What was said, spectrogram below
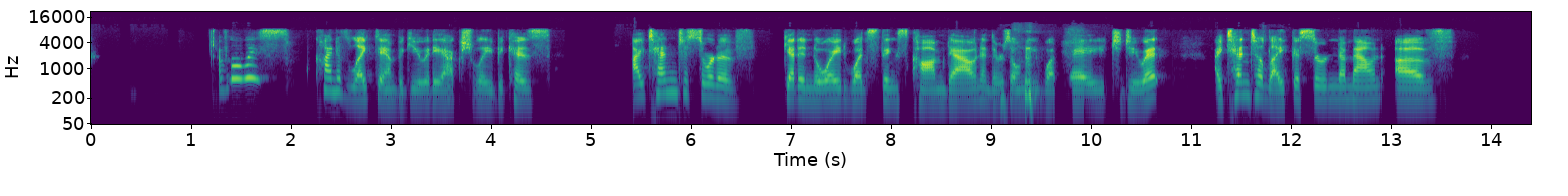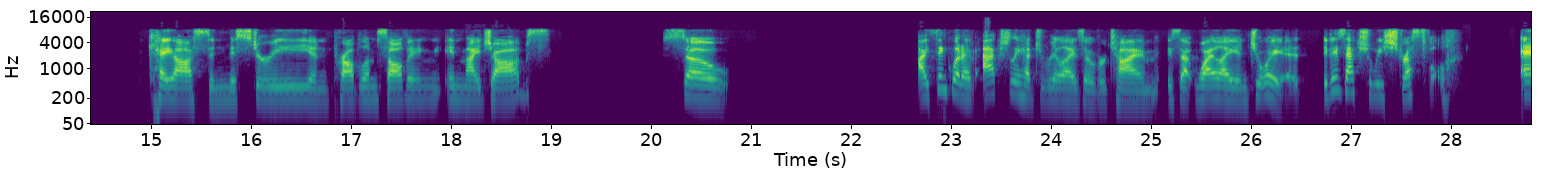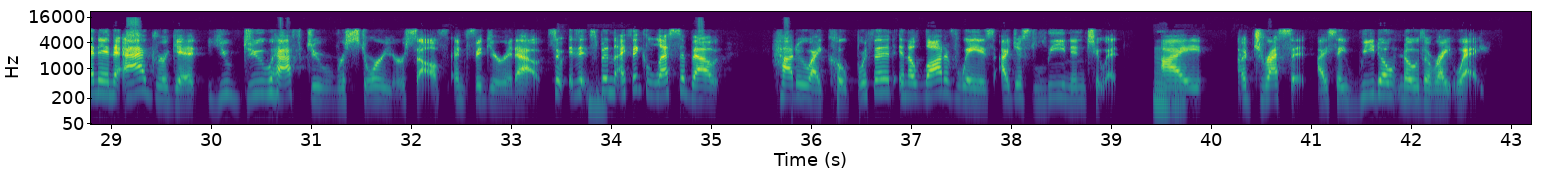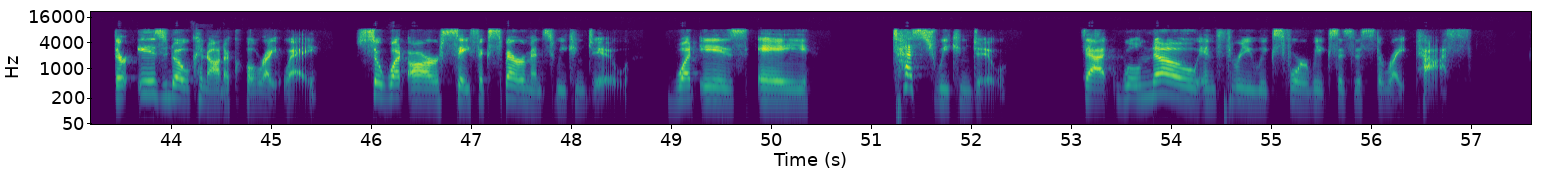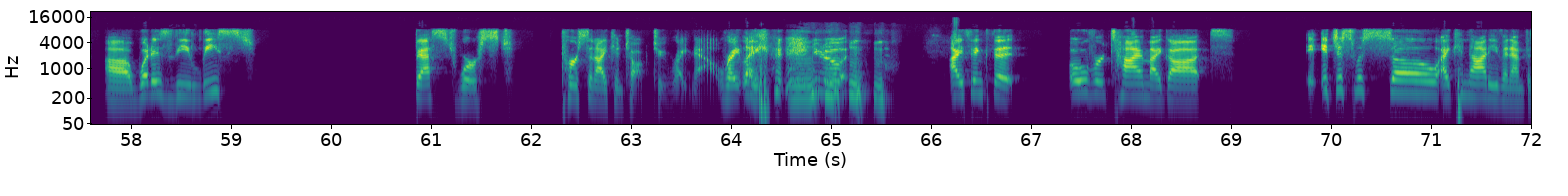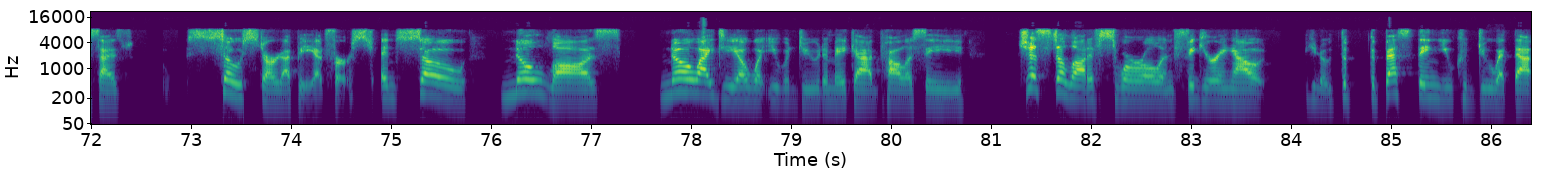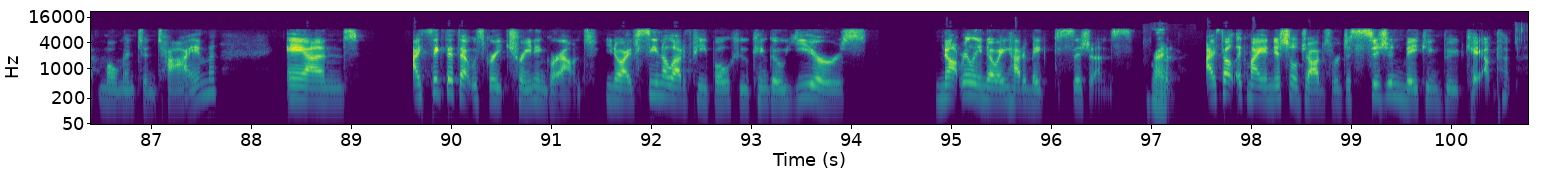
I've always kind of liked ambiguity actually because I tend to sort of get annoyed once things calm down and there's only one way to do it. I tend to like a certain amount of chaos and mystery and problem solving in my jobs. So I think what I've actually had to realize over time is that while I enjoy it, it is actually stressful. and in aggregate you do have to restore yourself and figure it out. So it, has mm-hmm. been i think less about how do i cope with it? In a lot of ways i just lean into it. Mm-hmm. i address it. I say we don't know the right way. There is no canonical right way. So what are safe experiments we can do? What is a test we can do that will know in three weeks four weeks is this the right path uh, what is the least best worst person I can talk to right now, right? Like, you know, I think that over time I got it, it just was so I cannot even emphasize so startupy at first and so no laws, no idea what you would do to make ad policy, just a lot of swirl and figuring out you know the the best thing you could do at that moment in time. And i think that that was great training ground. You know i've seen a lot of people who can go years not really knowing how to make decisions right. I felt like my initial jobs were decision making boot camp.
